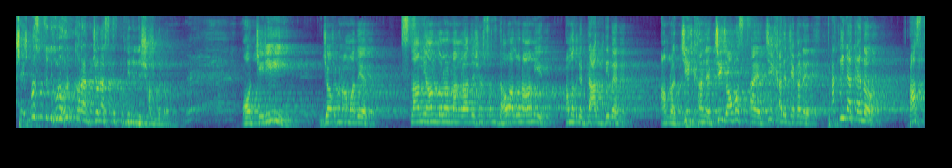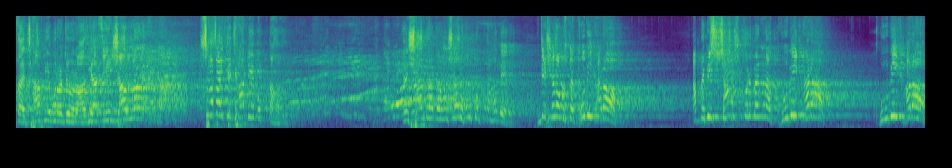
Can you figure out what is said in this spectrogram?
সেই প্রস্তুতি গ্রহণ করার জন্য আজকে প্রতিনিধি সম্মেলন। অচিরি, যখন আমাদের ইসলামী আন্দোলন বাংলাদেশের ধাওয়াজন আমির আমাদেরকে ডাক দিবেন, আমরা যেখানে, যে অবস্থায়, যেখানে যেখানে থাকি না কেন, রাস্তায় ঝাঁপিয়ে পড়ার জন্য রাজি আছি ইনশাআল্লাহ। সবাইকে ঝাঁপিয়ে পড়তে হবে। এই সংগ্রামে অংশগ্রহণ করতে হবে। দেশের অবস্থা খুবই খারাপ। আপনি বিশ্বাস করবেন না, খুবই খারাপ। খুবই খারাপ।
